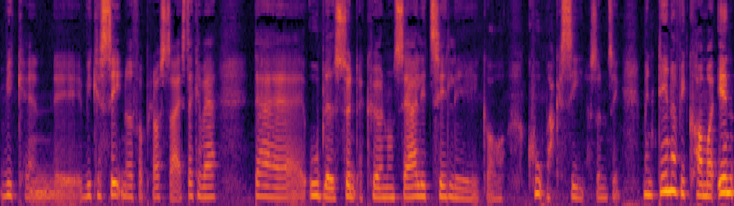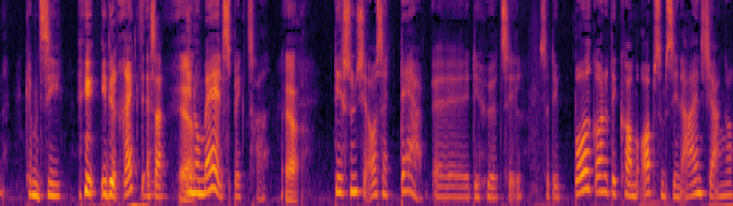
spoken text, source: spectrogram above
vi, kan, øh, vi kan se noget for plus size. Der kan være, der er Ubladet Søndag kører nogle særlige tillæg og Q-magasin og sådan noget. Men det, når vi kommer ind kan man sige, i det rigtige, altså ja. i normalspektret. Ja. Det synes jeg også er der, øh, det hører til. Så det er både godt, at det kommer op som sin egen genre,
